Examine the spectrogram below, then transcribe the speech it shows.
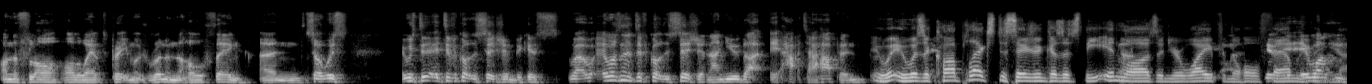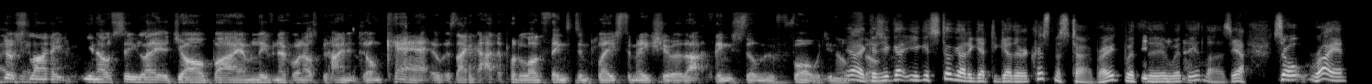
on the floor all the way up to pretty much running the whole thing, and so it was it was a difficult decision because well it wasn't a difficult decision i knew that it had to happen it, it was a complex decision because it's the in-laws yeah. and your wife yeah. and the whole family it, it wasn't just yeah. like you know see you later job bye i'm leaving everyone else behind and don't care it was like i had to put a lot of things in place to make sure that things still move forward you know yeah because so. you got you still got to get together at christmas time right with the with the in-laws yeah so ryan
